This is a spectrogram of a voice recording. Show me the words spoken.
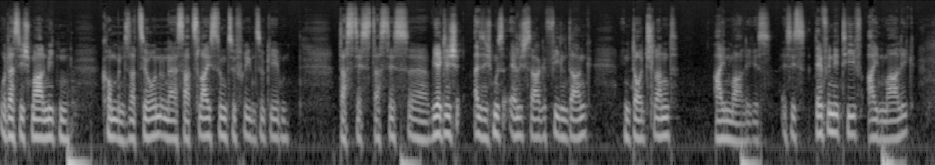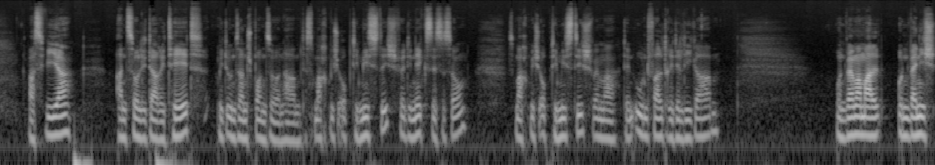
oder sich mal mit einer Kompensation und einer Ersatzleistung zufrieden zu geben, dass das, dass das äh, wirklich, also ich muss ehrlich sagen, vielen Dank, in Deutschland einmalig ist. Es ist definitiv einmalig, was wir an Solidarität mit unseren Sponsoren haben. Das macht mich optimistisch für die nächste Saison. Das macht mich optimistisch, wenn wir den Unfall dritte Liga haben. Und wenn man mal, und wenn ich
